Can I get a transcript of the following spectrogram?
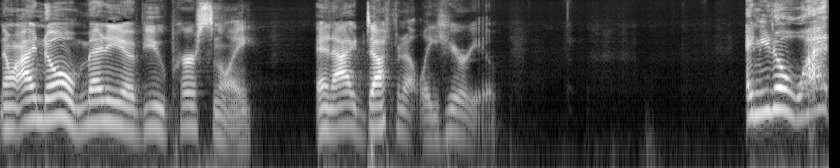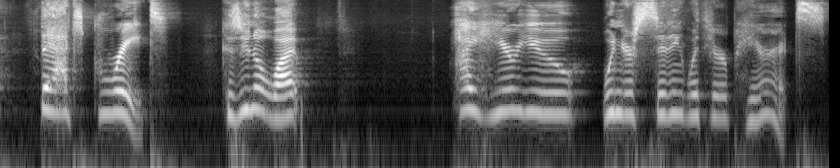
Now, I know many of you personally, and I definitely hear you. And you know what? That's great. Because you know what? I hear you when you're sitting with your parents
